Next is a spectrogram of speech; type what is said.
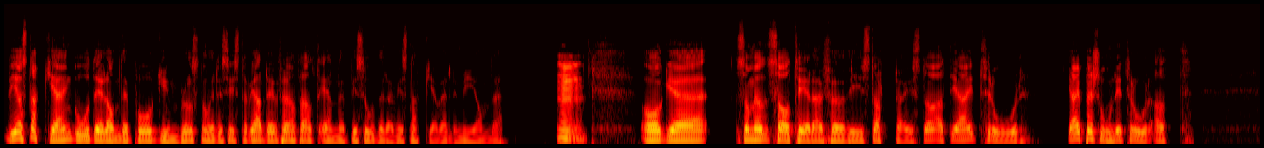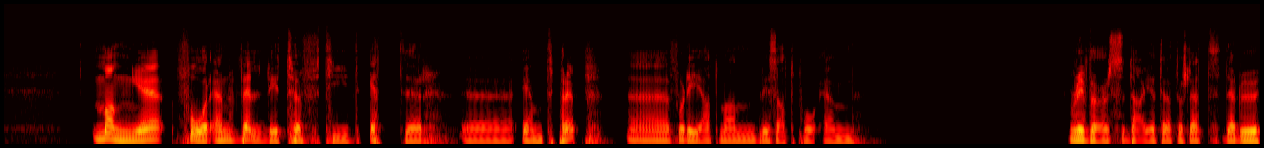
vi har snakket en god del om det på Gymbros nå i det siste. Vi hadde framfor alt en episode der vi snakket veldig mye om det. Mm. Og eh, som jeg sa til deg før vi starta i stad, at jeg tror Jeg personlig tror at mange får en veldig tøff tid etter eh, endt prep, eh, fordi at man blir satt på en reverse diet, rett og slett. Der du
